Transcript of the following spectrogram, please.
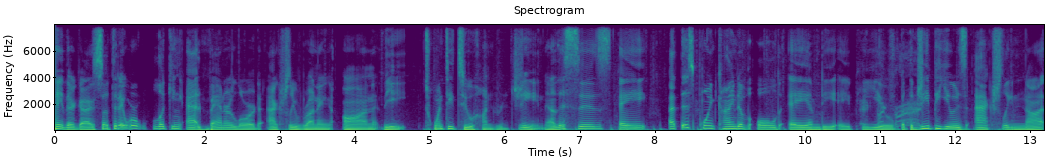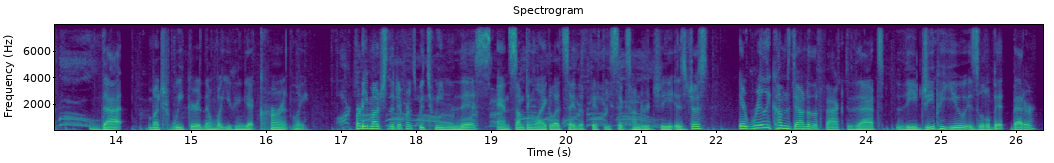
Hey there guys, so today we're looking at Bannerlord actually running on the 2200G. Now this is a, at this point, kind of old AMD APU, but the GPU is actually not that much weaker than what you can get currently. Pretty much the difference between this and something like, let's say, the 5600G is just, it really comes down to the fact that the GPU is a little bit better,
